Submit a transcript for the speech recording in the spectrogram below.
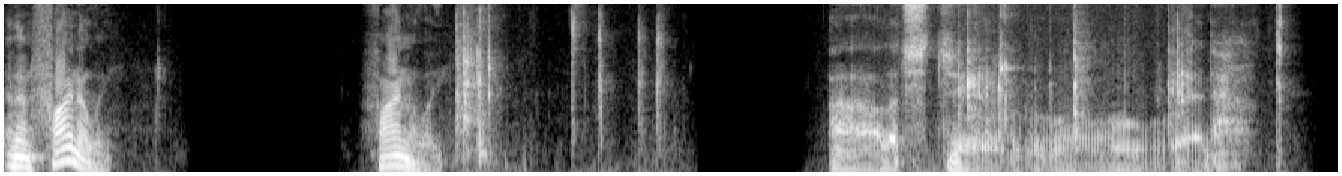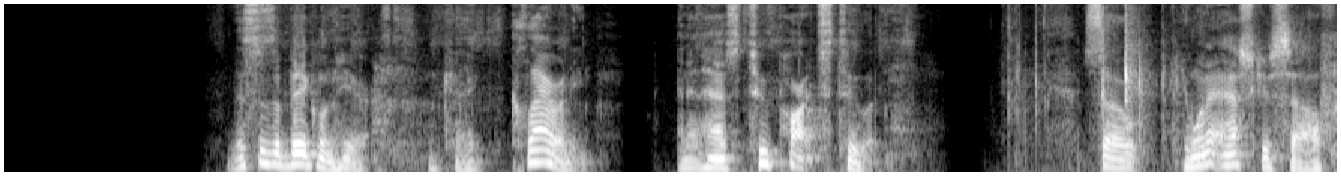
And then finally, finally, uh, let's do red. This is a big one here. Okay. Clarity. And it has two parts to it. So you want to ask yourself,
